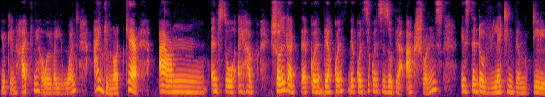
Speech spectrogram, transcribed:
you can hurt me however you want. I do not care um, and so I have shouldered the, their, the consequences of their actions instead of letting them deal,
